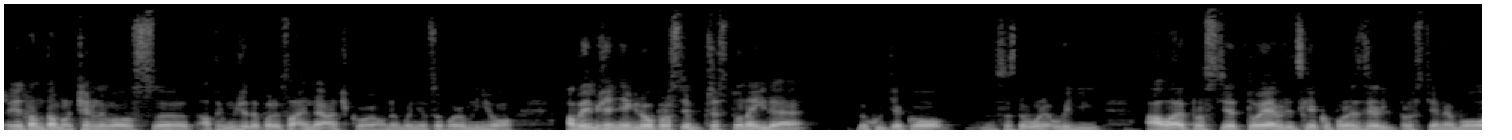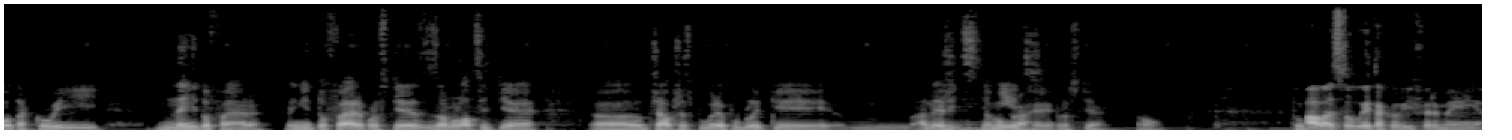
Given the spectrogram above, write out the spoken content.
je tam ta mlčenlivost a tak můžete podepsat NDAčko, jo, nebo něco podobného. A vím, že někdo prostě přesto nejde, dokud jako se s tebou neuvidí, ale prostě to je vždycky jako podezřelý, prostě, nebo takový, není to fér, není to fér prostě zavolat si tě uh, třeba přes půl republiky a neříct ti nic, Prahy. prostě, no. To... Ale jsou i takové firmy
